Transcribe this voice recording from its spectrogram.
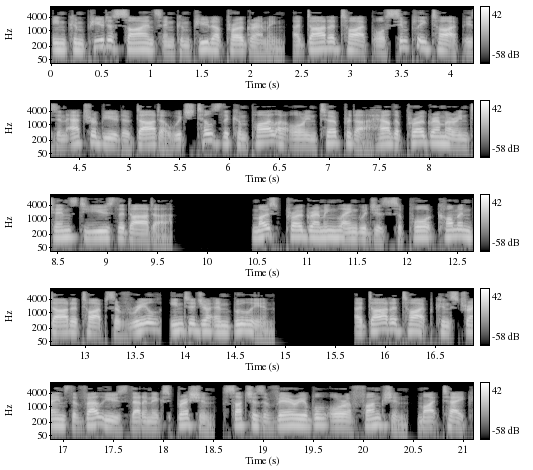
In computer science and computer programming, a data type or simply type is an attribute of data which tells the compiler or interpreter how the programmer intends to use the data. Most programming languages support common data types of real, integer and boolean. A data type constrains the values that an expression, such as a variable or a function, might take.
